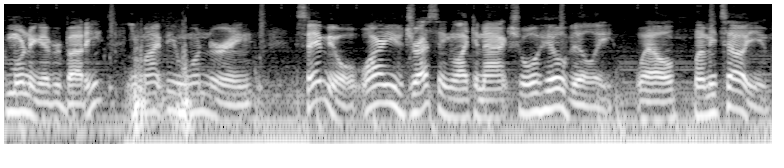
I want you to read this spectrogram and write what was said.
Good morning, everybody. You might be wondering, Samuel, why are you dressing like an actual hillbilly? Well, let me tell you.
